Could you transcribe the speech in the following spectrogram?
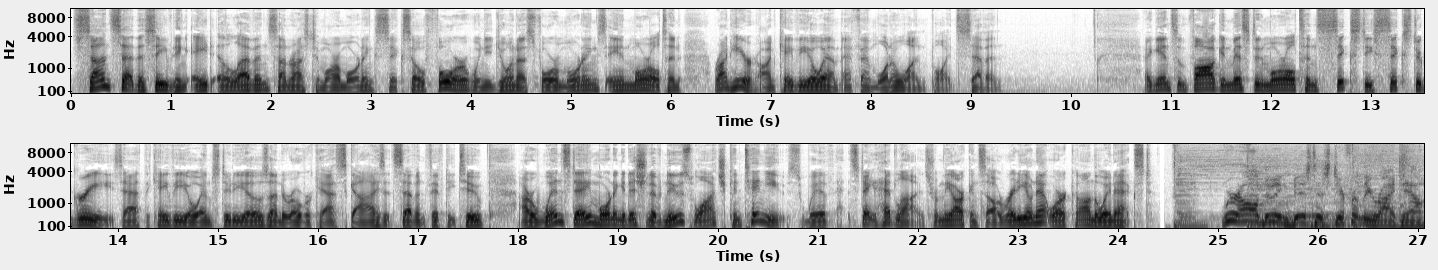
Sunset this evening 8:11. Sunrise tomorrow morning 6:04 when you join us for mornings in Morrilton right here on KVOM FM 101.7. Again, some fog and mist in Morrilton, 66 degrees at the KVOM studios under overcast skies at 752. Our Wednesday morning edition of News Watch continues with state headlines from the Arkansas Radio Network on the way next. We're all doing business differently right now.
